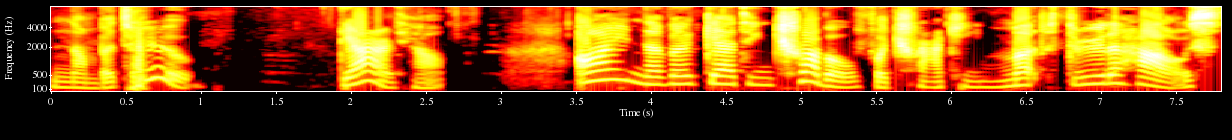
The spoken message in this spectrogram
Number two，第二条 ，I never get in trouble for tracking mud through the house。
